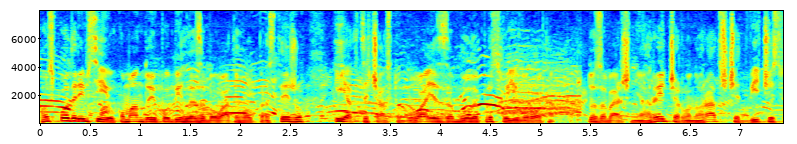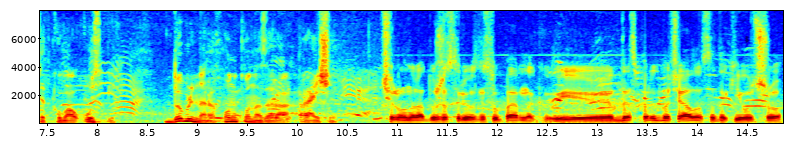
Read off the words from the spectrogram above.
Господарі всією командою побігли забивати гол престижу і, як це часто буває, забули про свої ворота. До завершення гри Червоноград ще двічі святкував успіх. Дубль на рахунку Назара Райші. Червоноград дуже серйозний суперник, і десь передбачалося такі, от, що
